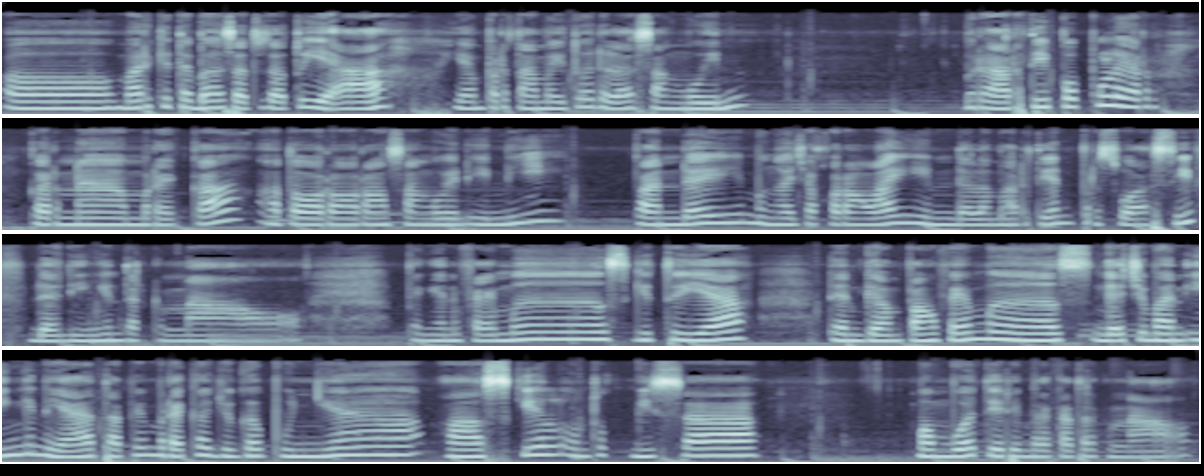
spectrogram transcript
Uh, mari kita bahas satu-satu ya. Yang pertama itu adalah sanguin, berarti populer karena mereka atau orang-orang sanguin ini pandai mengajak orang lain dalam artian persuasif dan ingin terkenal. Pengen famous gitu ya dan gampang famous. Nggak cuman ingin ya tapi mereka juga punya uh, skill untuk bisa membuat diri mereka terkenal.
